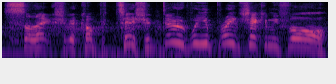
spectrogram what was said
selection of competition. Dude, what are you brain checking me for?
